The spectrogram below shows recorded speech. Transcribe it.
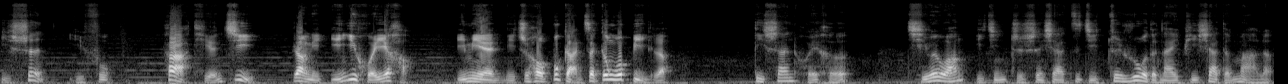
一胜一负。哈，田忌，让你赢一回也好，以免你之后不敢再跟我比了。第三回合。齐威王已经只剩下自己最弱的那一匹下等马了，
